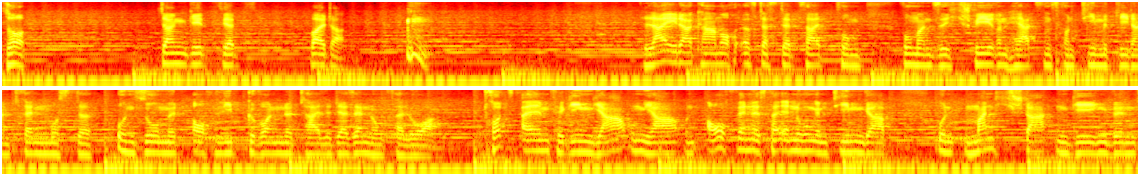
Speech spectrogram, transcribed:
So. Dann geht's jetzt weiter. Leider kam auch öfters der Zeitpunkt, wo man sich schweren Herzens von Teammitgliedern trennen musste und somit auch liebgewonnene Teile der Sendung verlor. Trotz allem verging Jahr um Jahr und auch wenn es Veränderungen im Team gab und manch starken Gegenwind,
